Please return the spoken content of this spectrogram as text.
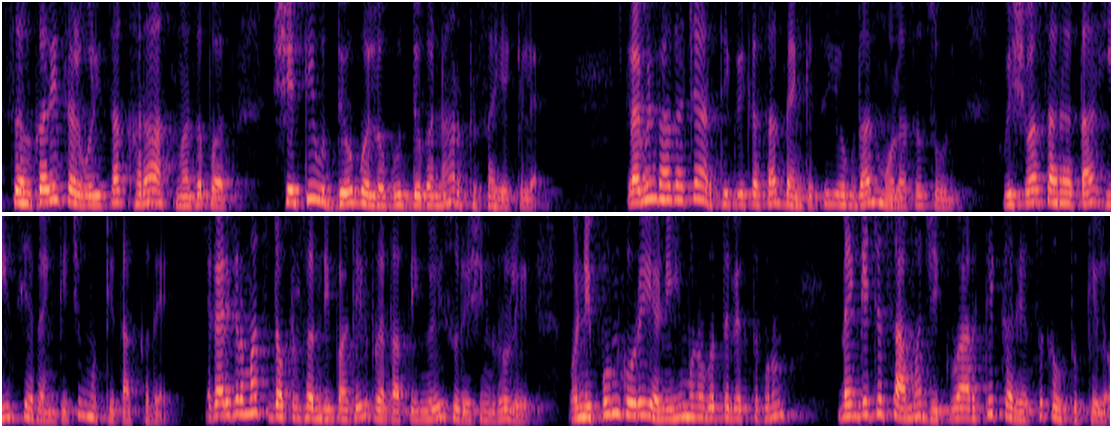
सहकारी चळवळीचा खरा आत्मा जपत शेती उद्योग व लघुउद्योगांना अर्थसहाय्य केलं ग्रामीण भागाच्या आर्थिक विकासात बँकेचे योगदान मोलाचं असून विश्वासार्हता हीच या बँकेची मोठी ताकद आहे. या कार्यक्रमात डॉक्टर संदीप पाटील प्रताप इंगळे सुरेश इंग्रोले व निपुण कोरे यांनीही मनोगत व्यक्त करून बँकेच्या सामाजिक व आर्थिक कार्याचं कौतुक केलं.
